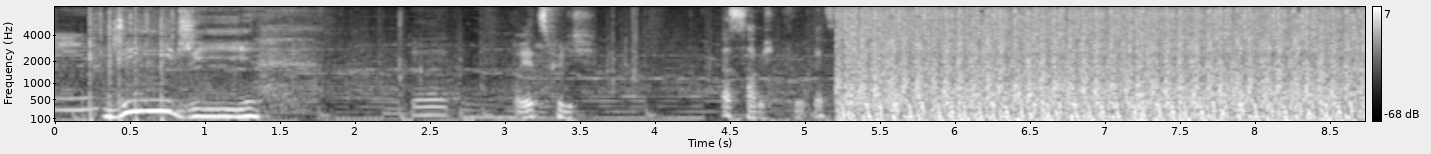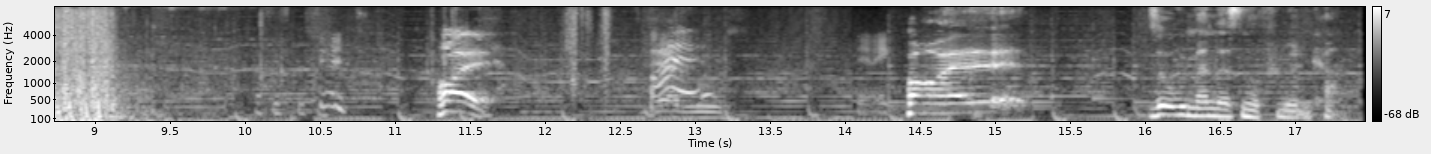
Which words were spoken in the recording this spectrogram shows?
GG. GG. So, jetzt fühle ich. Das habe ich gefühlt. Jetzt. Was ist gefühlt? Toll! Voll! Direkt. Toll! So wie man das nur fühlen kann.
